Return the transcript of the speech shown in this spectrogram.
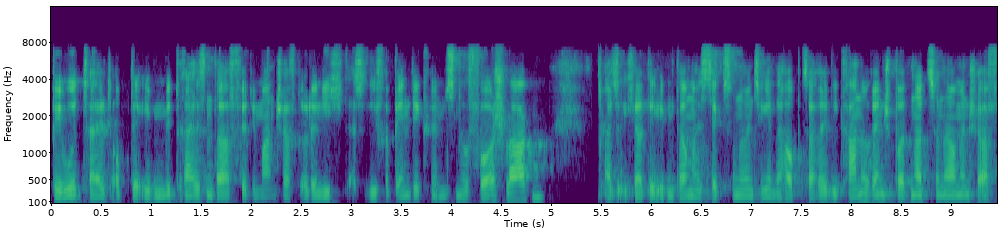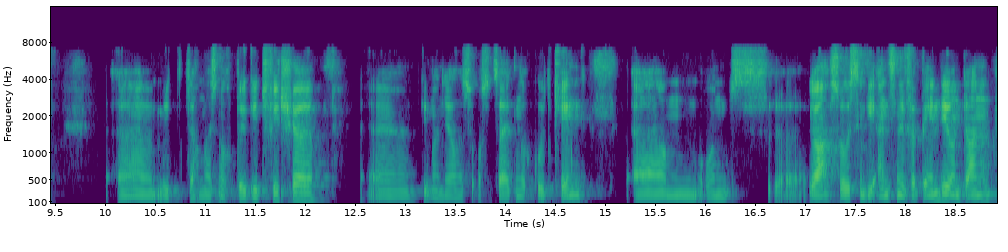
beurteilt, ob der eben mitreisen darf für die Mannschaft oder nicht. Also die Verbände können es nur vorschlagen. Also ich hatte eben damals 96 in der Hauptsache die Kanu-Rennsport-Nationalmannschaft äh, mit damals noch Birgit Fischer, äh, die man ja aus Ostzeiten noch gut kennt. Ähm, und äh, ja, so sind die einzelnen Verbände. Und dann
